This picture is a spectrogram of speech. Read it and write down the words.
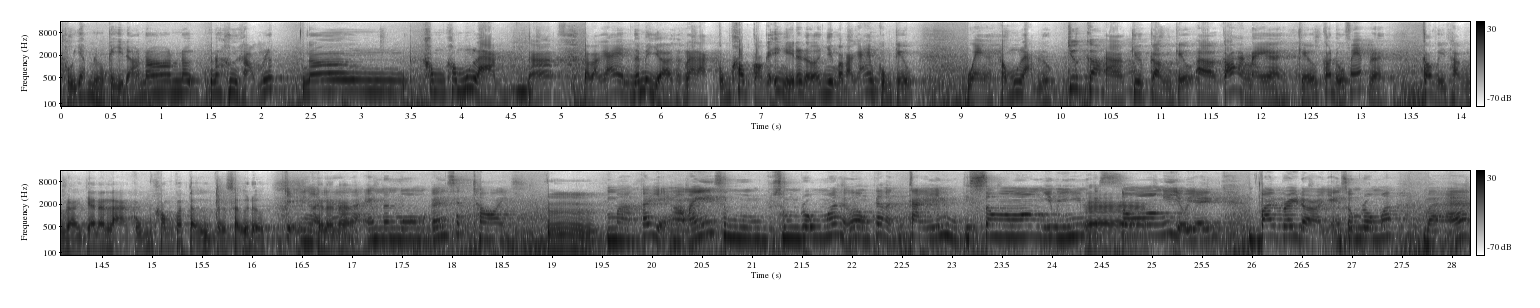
thủ dâm là một cái gì đó nó nó nó hư hỏng lắm. Nó không không muốn làm. Đó. Và bạn gái em đến bây giờ thật ra là cũng không còn cái ý nghĩ đó nữa nhưng mà bạn gái em cũng kiểu quen à không muốn làm luôn. Chưa cần. À, chưa cần kiểu ờ, có thằng này rồi kiểu có đủ phép rồi có vị thần rồi cho nên là cũng không có tự tự xử được. Chị nghĩ cho nên là... là- là em nên mua một cái sex toy. Ừ mà cái dạng mà máy xung xung rung á hiểu không? Cái là cái cây giống như cái son như như cái À. son ví dụ vậy. Vibrator dạng xung rung á. Và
